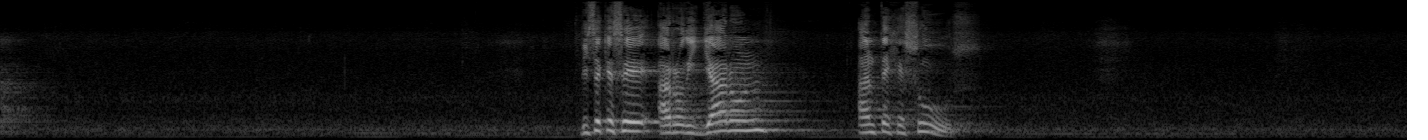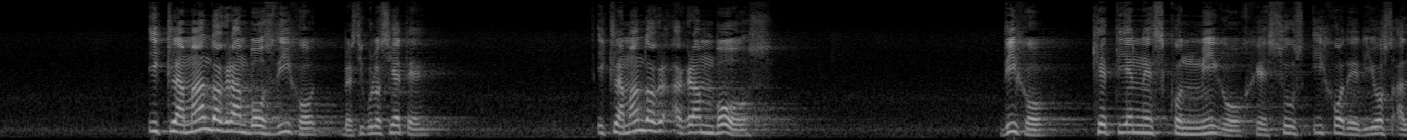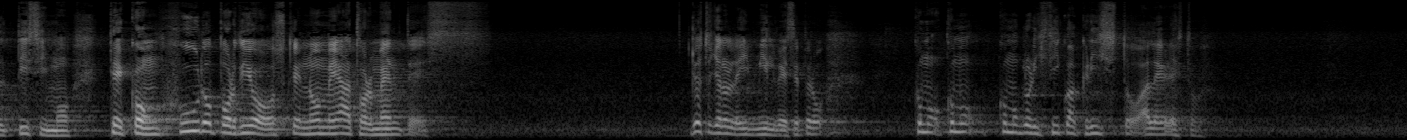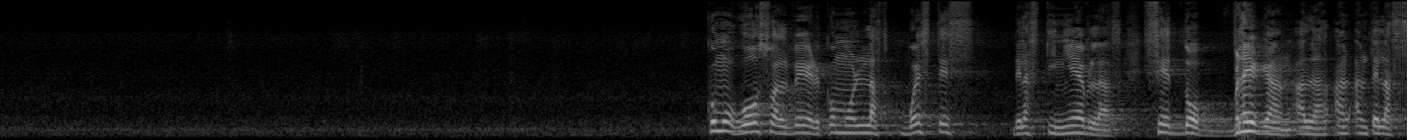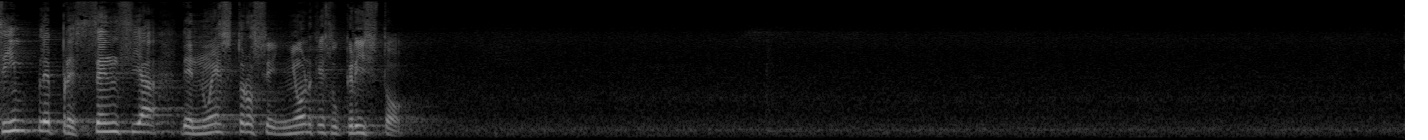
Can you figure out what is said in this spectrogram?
Dice que se arrodillaron ante Jesús. Y clamando a gran voz dijo, versículo 7, y clamando a gran voz, dijo, ¿qué tienes conmigo, Jesús, Hijo de Dios Altísimo? Te conjuro por Dios que no me atormentes. Yo esto ya lo leí mil veces, pero ¿cómo, cómo, cómo glorifico a Cristo al leer esto. Cómo gozo al ver cómo las huestes de las tinieblas se doblegan ante la simple presencia de nuestro Señor Jesucristo.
